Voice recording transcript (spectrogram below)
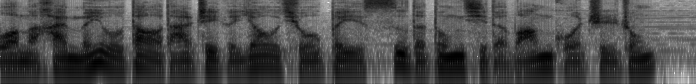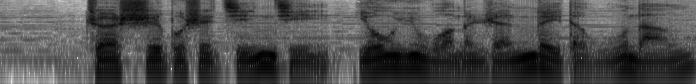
我们还没有到达这个要求被撕的东西的王国之中，这是不是仅仅由于我们人类的无能？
